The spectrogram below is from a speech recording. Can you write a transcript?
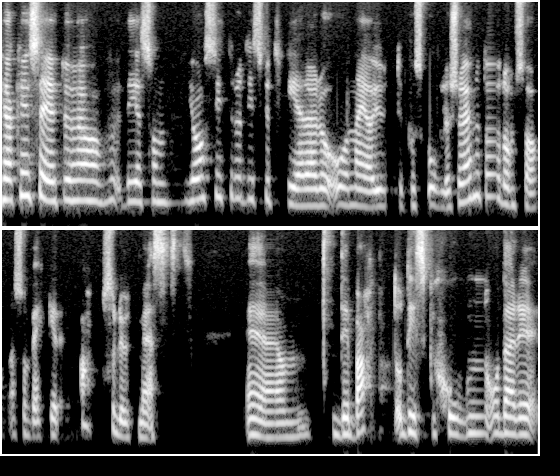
jag kan ju säga att det som jag sitter och diskuterar och, och när jag är ute på skolor så är en av de sakerna som väcker absolut mest eh, debatt och diskussion och där det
